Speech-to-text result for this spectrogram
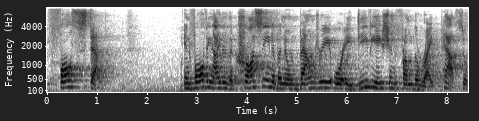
false step involving either the crossing of a known boundary or a deviation from the right path. So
